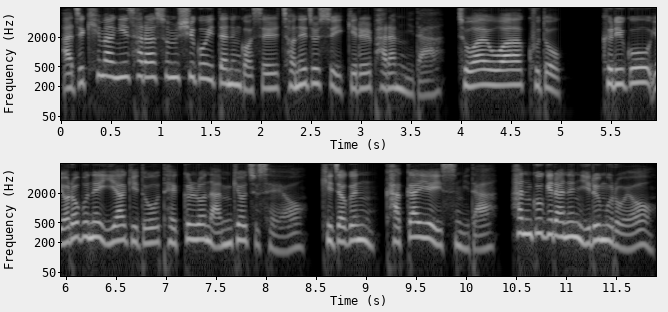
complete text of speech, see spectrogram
아직 희망이 살아 숨 쉬고 있다는 것을 전해줄 수 있기를 바랍니다. 좋아요와 구독, 그리고 여러분의 이야기도 댓글로 남겨주세요. 기적은 가까이에 있습니다. 한국이라는 이름으로요.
